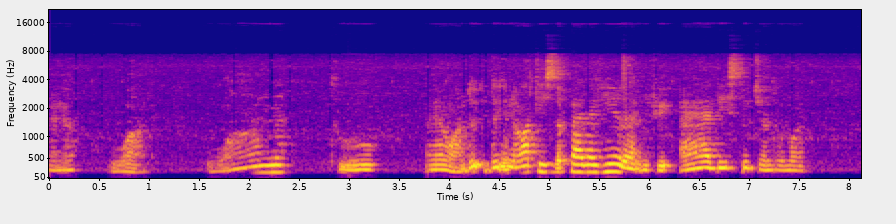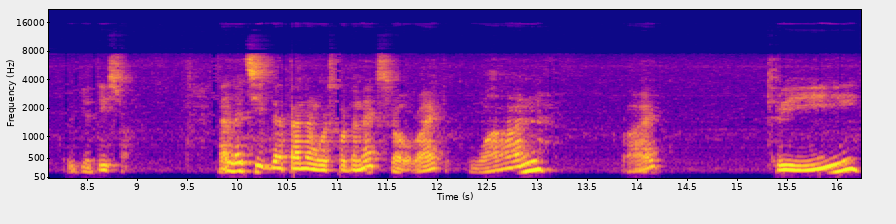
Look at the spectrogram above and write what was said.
and a 1. 1, 2, and 1. Do, do you notice the pattern here? That if you add these two gentlemen, we get this one. And let's see if that pattern works for the next row, right? 1, right? 3,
